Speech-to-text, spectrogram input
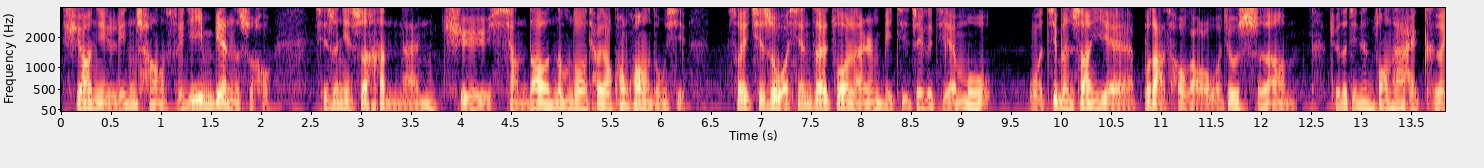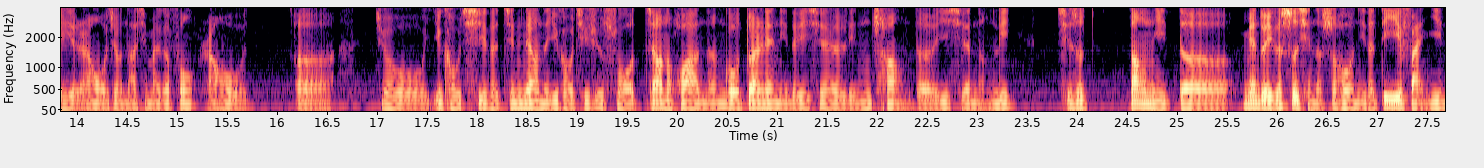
需要你临场随机应变的时候，其实你是很难去想到那么多条条框框的东西。所以其实我现在做懒人笔记这个节目，我基本上也不打草稿了，我就是嗯，觉得今天状态还可以，然后我就拿起麦克风，然后我呃。就一口气的，尽量的一口气去说，这样的话能够锻炼你的一些临场的一些能力。其实，当你的面对一个事情的时候，你的第一反应，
